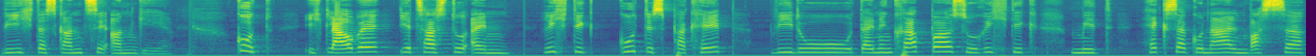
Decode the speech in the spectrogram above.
wie ich das Ganze angehe. Gut, ich glaube, jetzt hast du ein richtig gutes Paket, wie du deinen Körper so richtig mit hexagonalen Wasser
